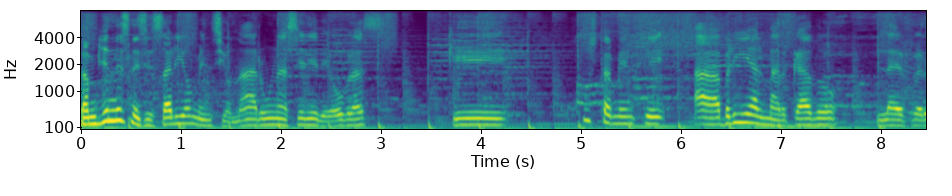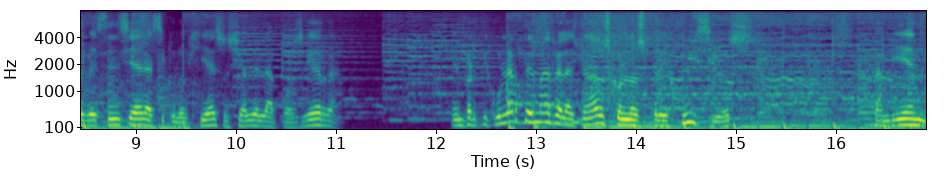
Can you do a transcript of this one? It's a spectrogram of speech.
También es necesario mencionar una serie de obras que justamente habrían marcado la efervescencia de la psicología social de la posguerra. En particular temas relacionados con los prejuicios, también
